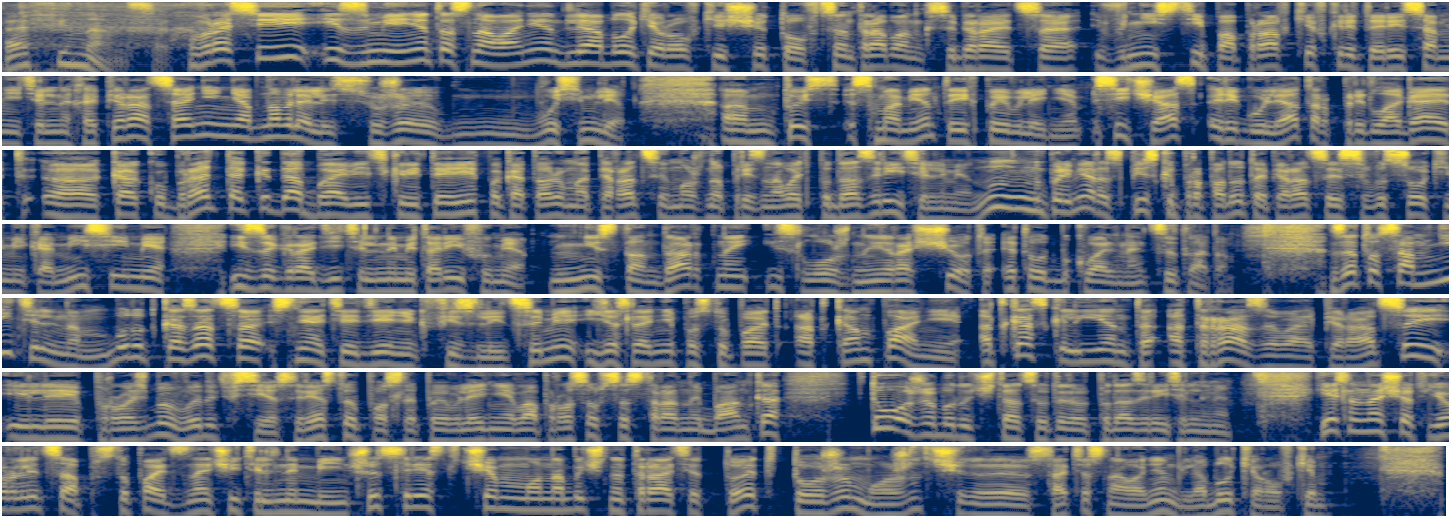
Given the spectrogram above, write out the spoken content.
О финансах. В России изменят основания для блокировки счетов. Центробанк собирается внести поправки в критерии сомнительных операций. Они не обновлялись уже 8 лет. То есть с момента их появления. Сейчас регулятор предлагает э, как убрать, так и добавить критерии, по которым операции можно признавать подозрительными. Ну, например, из списка пропадут операции с высокими комиссиями и заградительными тарифами. Нестандартные и сложные расчеты. Это вот буквальная цитата. Зато сомнительным будут казаться оказаться снятие денег физлицами, если они поступают от компании, отказ клиента от разовой операции или просьба выдать все средства после появления вопросов со стороны банка тоже будут считаться вот это вот подозрительными. Если на счет юрлица поступает значительно меньше средств, чем он обычно тратит, то это тоже может э, стать основанием для блокировки.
